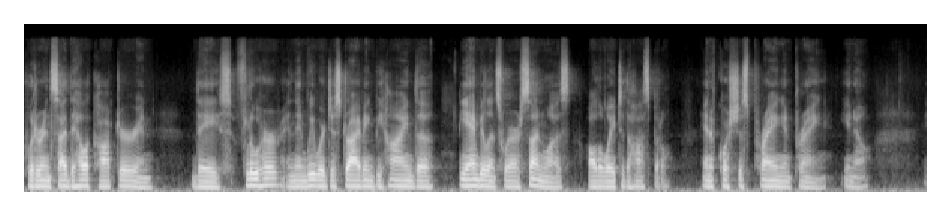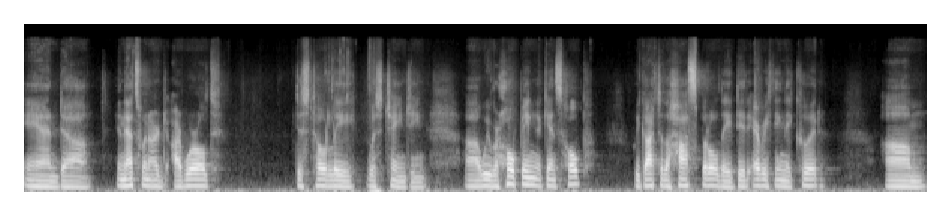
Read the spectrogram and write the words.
put her inside the helicopter and they flew her, and then we were just driving behind the, the ambulance where our son was all the way to the hospital. And of course, just praying and praying, you know. And, uh, and that's when our, our world just totally was changing. Uh, we were hoping against hope. We got to the hospital. They did everything they could. Um,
